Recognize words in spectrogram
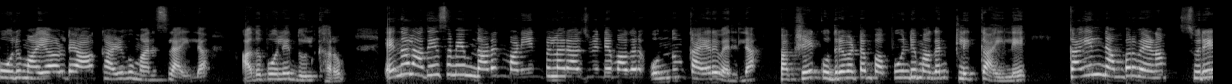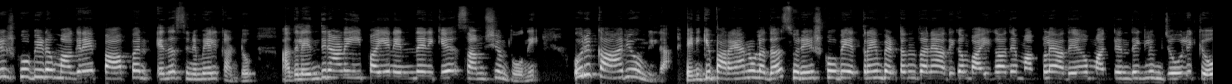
പോലും അയാളുടെ ആ കഴിവ് മനസ്സിലായില്ല. അതുപോലെ ദുൽഖറും. എന്നാൽ അതേസമയം നടൻ മണിയൻ പിള്ള രാജുവിന്റെ മകൻ ഒന്നും കയറി വരില്ല. പക്ഷേ കുതിരവട്ടം പപ്പുവിന്റെ മകൻ ക്ലിക്കായില്ലേ കയ്യിൽ നമ്പർ വേണം. സുരേഷ് ഗോപിയുടെ മകനെ പാപ്പൻ എന്ന സിനിമയിൽ കണ്ടു. അതിൽ എന്തിനാണ് ഈ പയ്യൻ എന്ന് എനിക്ക് സംശയം തോന്നി. ഒരു കാര്യവുമില്ല. എനിക്ക് പറയാനുള്ളത് സുരേഷ് ഗോപി എത്രയും പെട്ടെന്ന് തന്നെ അധികം വൈകാതെ മക്കളെ അദ്ദേഹം മറ്റെന്തെങ്കിലും ജോലിക്കോ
